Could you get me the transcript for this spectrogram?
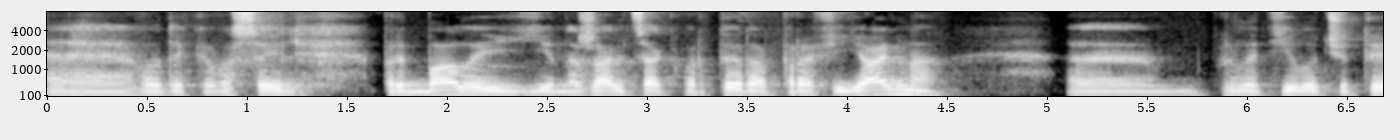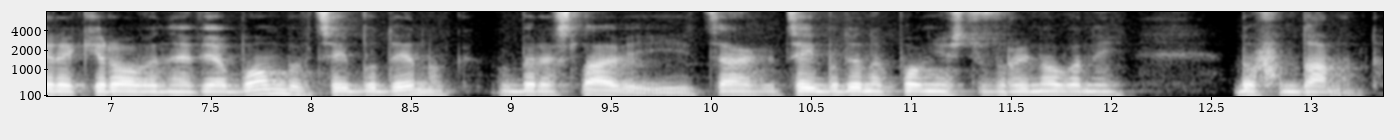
Е, Владика Василь придбали її. На жаль, ця квартира парафіяльна. Прилетіло чотири керовані авіабомби в цей будинок в Береславі, і ця, цей будинок повністю зруйнований до фундаменту.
